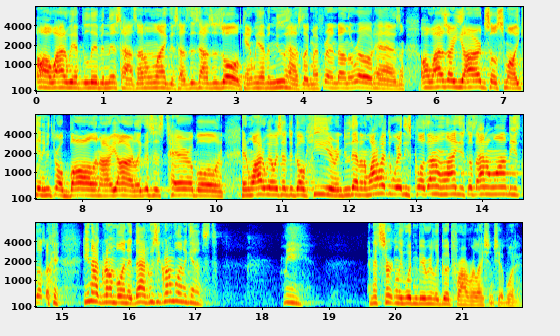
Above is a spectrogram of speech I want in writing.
Oh, why do we have to live in this house? I don't like this house. This house is old. Can't we have a new house like my friend down the road has? Oh, why is our yard so small? You can't even throw a ball in our yard. Like, this is terrible. And, and why do we always have to go here and do that? And why do I have to wear these clothes? I don't like these clothes. I don't want these clothes. Okay, he's not grumbling at that. Who's he grumbling against? Me. And that certainly wouldn't be really good for our relationship, would it?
